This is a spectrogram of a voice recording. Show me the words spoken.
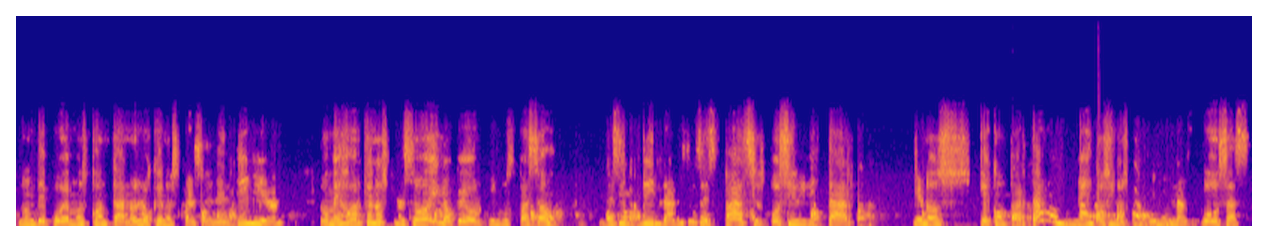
donde podemos contarnos lo que nos pasó en el día, lo mejor que nos pasó y lo peor que nos pasó. Es decir, brindar esos espacios, posibilitar que nos que compartamos momentos y nos contemos las cosas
